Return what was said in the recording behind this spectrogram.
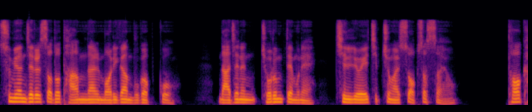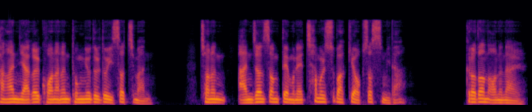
수면제를 써도 다음날 머리가 무겁고 낮에는 졸음 때문에 진료에 집중할 수 없었어요. 더 강한 약을 권하는 동료들도 있었지만 저는 안전성 때문에 참을 수밖에 없었습니다. 그러던 어느 날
